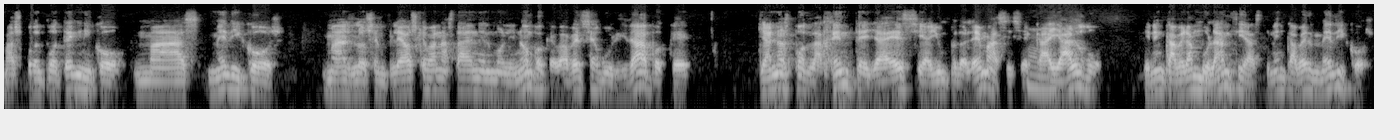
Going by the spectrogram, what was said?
más cuerpo técnico, más médicos, más los empleados que van a estar en el molinón, porque va a haber seguridad, porque ya no es por la gente, ya es si hay un problema, si se cae algo, tienen que haber ambulancias, tienen que haber médicos.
